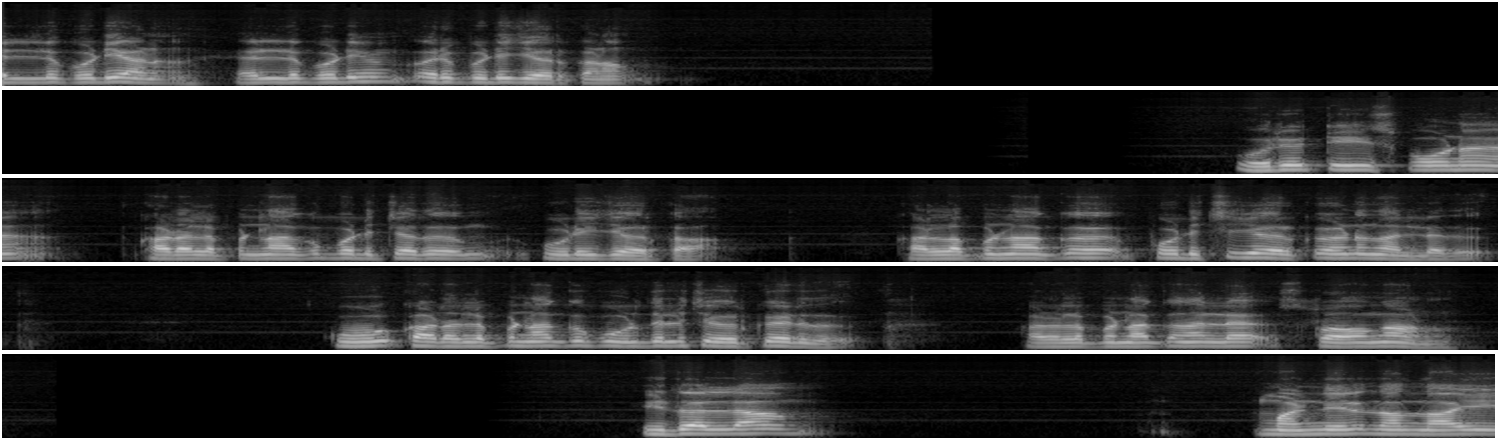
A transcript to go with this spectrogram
എല്ലുപൊടിയാണ്. എല്ലുപൊടിയും ഒരു പിടി ചേർക്കണം. ഒരു ടീസ്പൂണ് കടലപ്പിണ്ണാക്ക് പൊടിച്ചത് കൂടി ചേർക്കാം കടലപ്പിണ്ണാക്ക് പൊടിച്ച് ചേർക്കുകയാണ് നല്ലത്. കൂ കടലപ്പിണ്ണാക്ക് കൂടുതൽ ചേർക്കരുത്. കടലപ്പിണ്ണാക്ക് നല്ല സ്ട്രോങ് ആണ്. ഇതെല്ലാം മണ്ണിൽ നന്നായി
